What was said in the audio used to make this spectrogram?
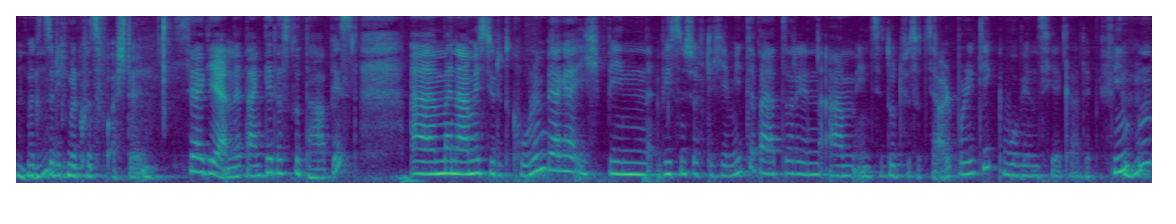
Mhm. Magst du dich mal kurz vorstellen? Sehr gerne. Danke, dass du da bist. Äh, mein Name ist Judith Kohlenberger. Ich bin wissenschaftliche Mitarbeiterin am Institut für Sozialpolitik, wo wir uns hier gerade befinden. Mhm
